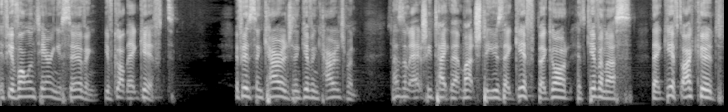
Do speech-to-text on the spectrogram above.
if you're volunteering, you're serving, you've got that gift. If it's encouraged, then give encouragement. It doesn't actually take that much to use that gift, but God has given us that gift. I could,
